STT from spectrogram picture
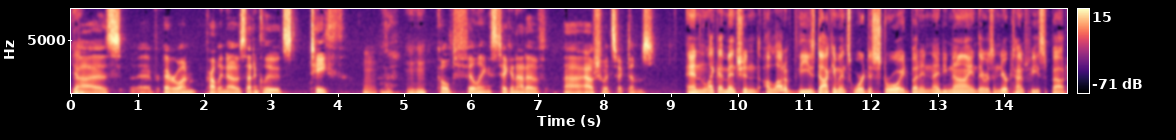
Yeah. Uh, as everyone probably knows, that includes teeth, mm-hmm. gold fillings taken out of uh, Auschwitz victims. And like I mentioned, a lot of these documents were destroyed, but in 99 there was a New York Times piece about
